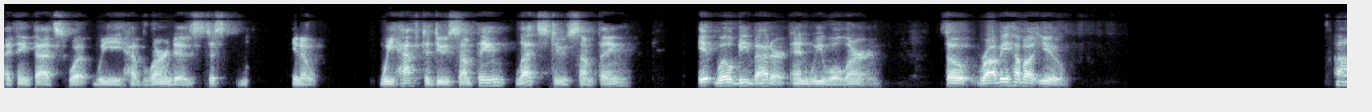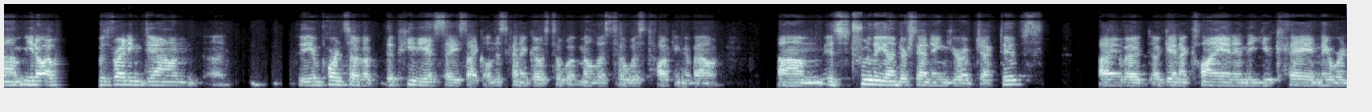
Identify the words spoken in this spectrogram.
I think that's what we have learned is just, you know, we have to do something. Let's do something. It will be better and we will learn. So, Robbie, how about you? Um, you know, I was writing down uh, the importance of a, the PDSA cycle, and this kind of goes to what Melissa was talking about, um, is truly understanding your objectives I have a, again a client in the UK, and they were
